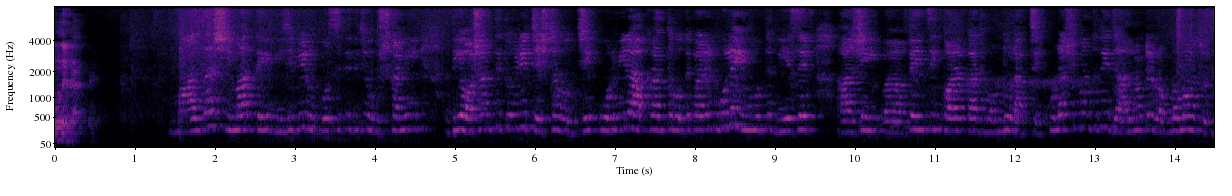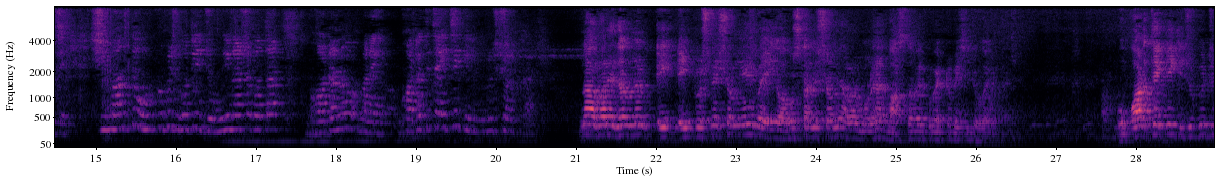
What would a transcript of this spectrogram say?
মনে রাখবে। মালদার সীমান্তে বিজেপির উপস্থিতিতে যে উস্কানি দিয়ে অশান্তি তৈরির চেষ্টা হচ্ছে, কর্মীরা আক্রান্ত হতে পারেন বলে এই মুহূর্তে বিএসএফ সেই ফেন্সিং করার কাজ বন্ধ রাখছে। খোলা সীমান্ত দিয়ে জাল নোটের রমরমাও চলছে। সীমান্তে অনুপ্রবেশ ঘটিয়ে জঙ্গি নাশকতা ঘটানো মানে ঘটাতে চাইছে কি সরকার? না এই ধরনের এই এই প্রশ্নের সঙ্গে বা এই অবস্থানের সঙ্গে আমার মনে হয় বাস্তবে খুব একটা বেশি যোগাযোগ আছে। ওপার থেকে কিছু কিছু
